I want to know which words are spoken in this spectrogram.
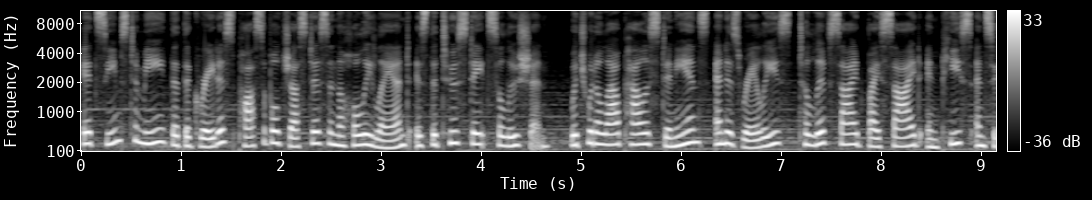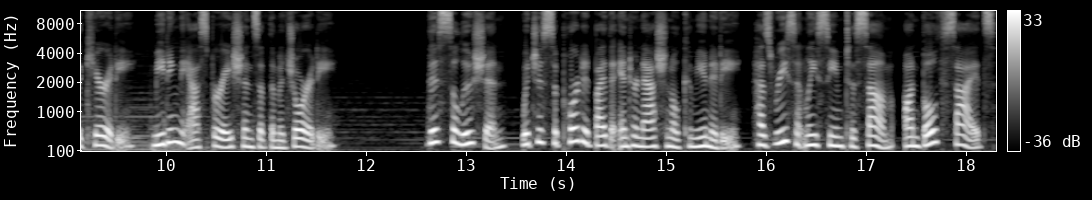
It seems to me that the greatest possible justice in the Holy Land is the two-state solution, which would allow Palestinians and Israelis to live side by side in peace and security, meeting the aspirations of the majority. This solution, which is supported by the international community, has recently seemed to some, on both sides,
